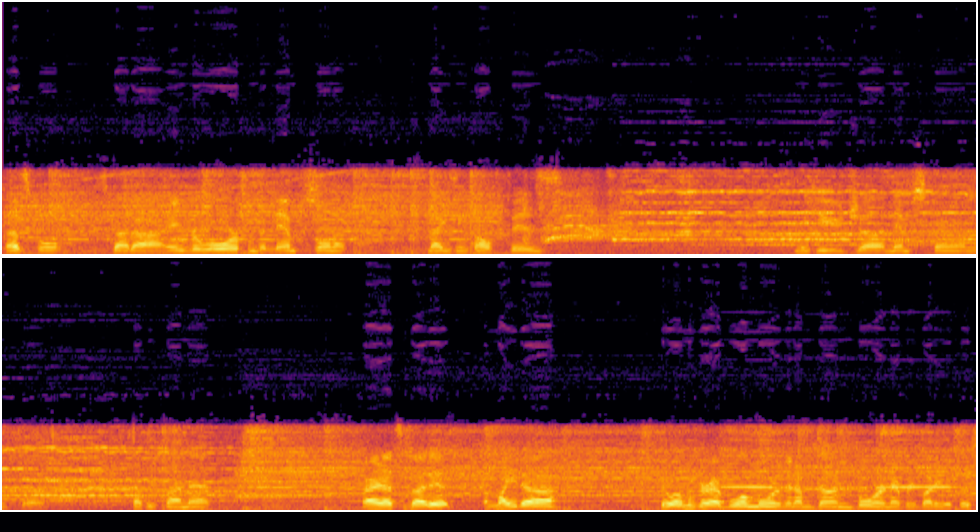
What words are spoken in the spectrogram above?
that's cool. It's got uh, Inger Lorre from the Nymphs on it. Magazine called Fizz. I'm a huge uh, Nymphs fan, so happy to find that. Alright, that's about it. I might, uh, so let me grab one more, then I'm done boring everybody with this.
